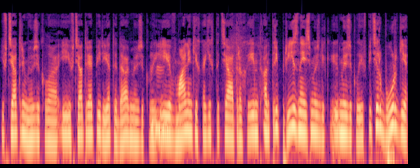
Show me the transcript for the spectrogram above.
и в театре мюзикла, и в театре опереты, да, мюзиклы, Мгм. и в маленьких каких-то театрах, и антрепризные есть мюзик- мюзиклы, и в Петербурге.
